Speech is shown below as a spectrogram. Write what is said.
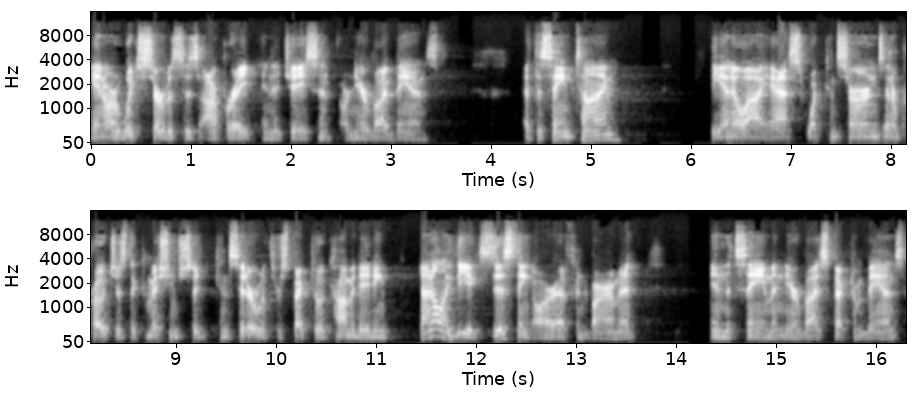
and or which services operate in adjacent or nearby bands. At the same time, the NOI asks what concerns and approaches the Commission should consider with respect to accommodating not only the existing RF environment in the same and nearby spectrum bands,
